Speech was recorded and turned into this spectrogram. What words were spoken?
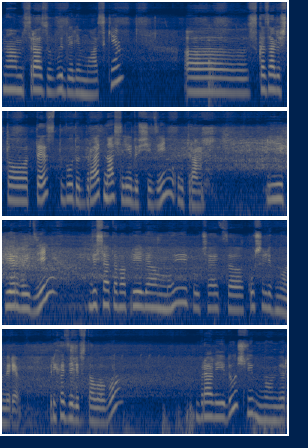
нам сразу выдали маски. А, Сказали, что тест будут брать на следующий день утром. И первый день, 10 апреля, мы, получается, кушали в номере. Приходили в столовую, брали еду, шли в номер.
